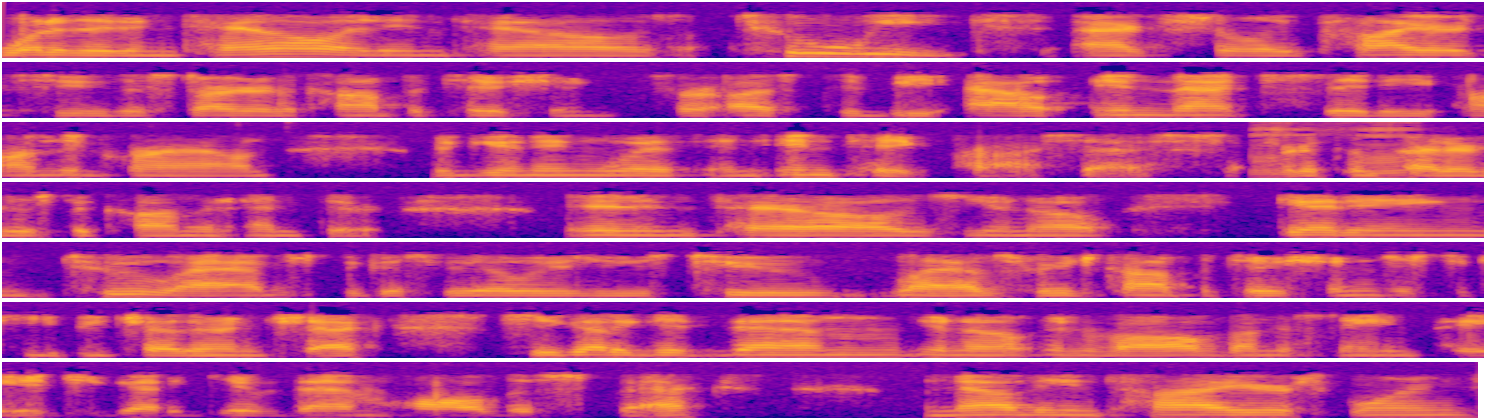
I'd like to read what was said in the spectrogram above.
What does it entail? It entails two weeks actually prior to the start of the competition for us to be out in that city on the ground, beginning with an intake process for the mm-hmm. competitors to come and enter. It entails, you know, getting two labs because we always use two labs for each competition just to keep each other in check. So you got to get them, you know, involved on the same page. You got to give them all the specs. Now the entire scoring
